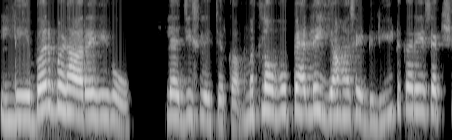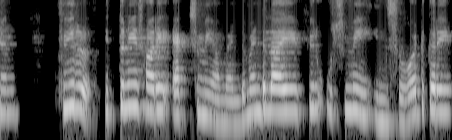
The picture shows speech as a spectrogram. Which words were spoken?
लेबर बढ़ा रहे हो लेजिस्लेचर का। मतलब वो पहले यहाँ से डिलीट करे सेक्शन फिर इतने सारे एक्ट्स में अमेंडमेंट लाए, फिर उसमें इंसर्ट करे।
